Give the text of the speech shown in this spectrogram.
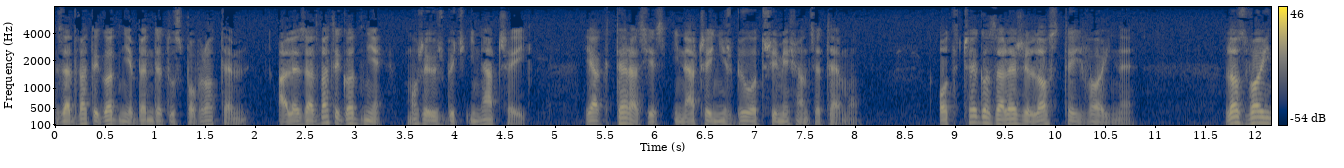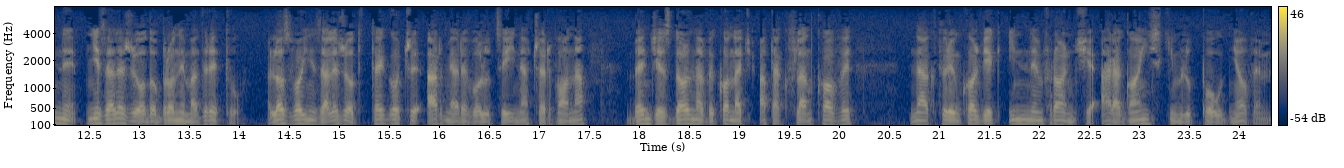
Za dwa tygodnie będę tu z powrotem, ale za dwa tygodnie może już być inaczej, jak teraz jest inaczej niż było trzy miesiące temu. Od czego zależy los tej wojny? Los wojny nie zależy od obrony Madrytu. Los wojny zależy od tego, czy armia rewolucyjna, czerwona, będzie zdolna wykonać atak flankowy na którymkolwiek innym froncie, aragońskim lub południowym.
